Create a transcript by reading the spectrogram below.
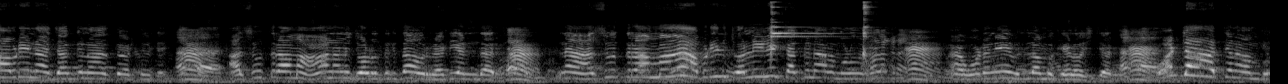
அப்படின்னு ஜங்குநாதத்தை எடுத்துக்கிட்டேன். அசூத்ராமா ஆனன்னு சொல்றதுக்கு தான் அவர் ரெடியா இருந்தாரு. நான் அசூத்ராமா அப்படின்னு சொல்லிலே சொல்லுங்கண்ணே. ஆ, உடனே வில்லாம்பு கீழே வச்சிட்டாரு. ஓட்டா அச்சனை அம்பு.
